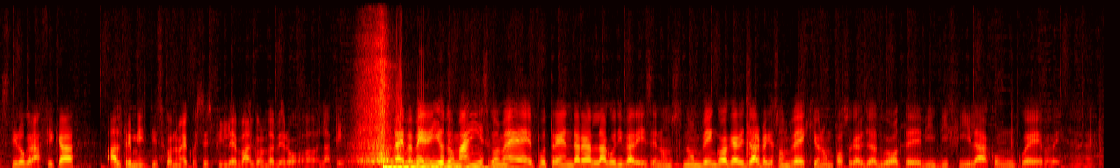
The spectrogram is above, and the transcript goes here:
stilografica altrimenti secondo me queste spille valgono davvero uh, la pena. Dai va bene, io domani secondo me potrei andare al lago di Varese, non, non vengo a gareggiare perché sono vecchio, non posso gareggiare due volte di, di fila, comunque vabbè. Eh.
